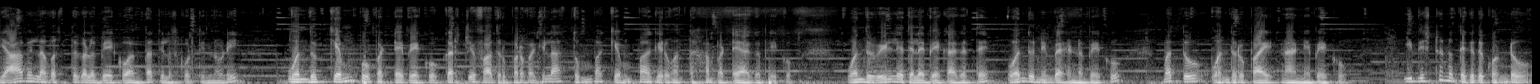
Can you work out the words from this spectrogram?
ಯಾವೆಲ್ಲ ವಸ್ತುಗಳು ಬೇಕು ಅಂತ ತಿಳಿಸ್ಕೊಡ್ತೀನಿ ನೋಡಿ. ಒಂದು ಕೆಂಪು ಬಟ್ಟೆ ಬೇಕು. ಖರ್ಚೀಫ್ ಆದರೂ ಪರವಾಗಿಲ್ಲ, ತುಂಬ ಕೆಂಪಾಗಿರುವಂತಹ ಬಟ್ಟೆ ಆಗಬೇಕು. ಒಂದು ವೀಳ್ಯದೆಲೆ ಬೇಕಾಗುತ್ತೆ, ಒಂದು ನಿಂಬೆಹಣ್ಣು ಬೇಕು, ಮತ್ತು ಒಂದು ರೂಪಾಯಿ ನಾಣ್ಯ ಬೇಕು. ಇದಿಷ್ಟನ್ನು ತೆಗೆದುಕೊಂಡು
